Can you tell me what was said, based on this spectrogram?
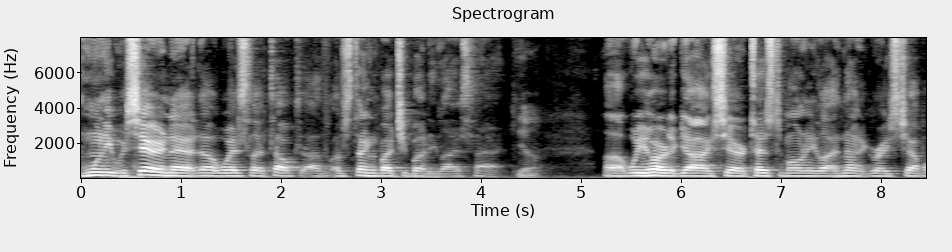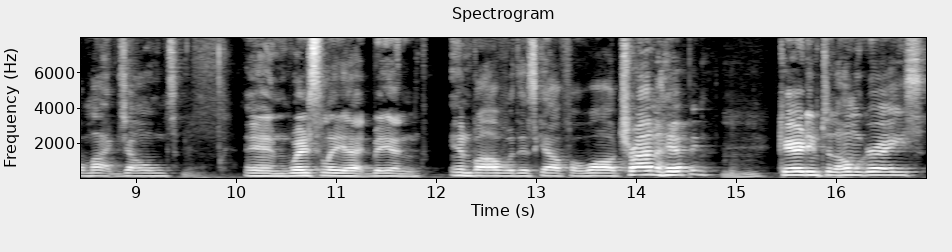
when he was sharing that, uh, Wesley I talked. I, I was thinking about your buddy last night. Yeah. Uh, we heard a guy share a testimony last night at Grace Chapel, Mike Jones, and Wesley had been involved with this guy for a while, trying to help him. Carried him to the home of grace.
